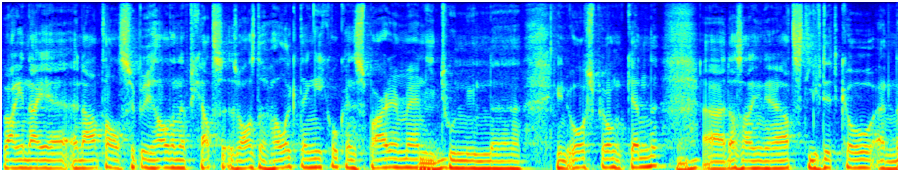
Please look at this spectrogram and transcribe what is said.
Waarin dat je een aantal superhelden hebt gehad, zoals de Hulk denk ik ook en Spider-Man, Mhm. die toen hun, hun oorsprong kenden. Dat is dan inderdaad Steve Ditko en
